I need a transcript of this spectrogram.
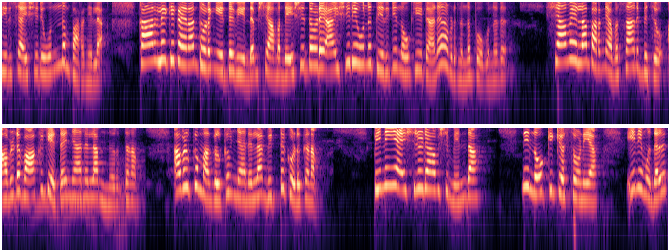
തിരിച്ച് ഐശ്വര്യ ഒന്നും പറഞ്ഞില്ല. കാറിലേക്ക് കയറാൻ തുടങ്ങിയിട്ട് വീണ്ടും ശ്യാമ ദേഷ്യത്തോടെ ഐശ്വര്യ ഒന്ന് തിരിഞ്ഞു നോക്കിയിട്ടാണ് അവിടെ നിന്ന് പോകുന്നത്. ശ്യാമയെല്ലാം പറഞ്ഞ് അവസാനിപ്പിച്ചു. അവളുടെ വാക്ക് കേട്ട് ഞാനെല്ലാം നിർത്തണം. അവൾക്കും മകൾക്കും ഞാനെല്ലാം വിട്ടുകൊടുക്കണം. പിന്നെ ഈ ഐശ്വര്യയുടെ ആവശ്യം എന്താ? നീ നോക്കിക്കോ സോണിയ. ഇനി മുതൽ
